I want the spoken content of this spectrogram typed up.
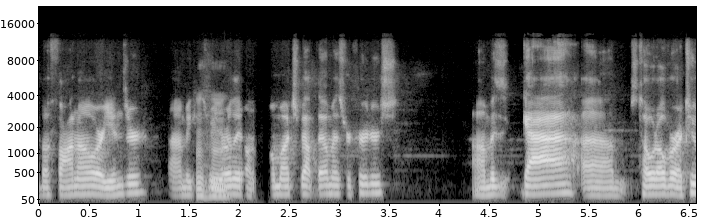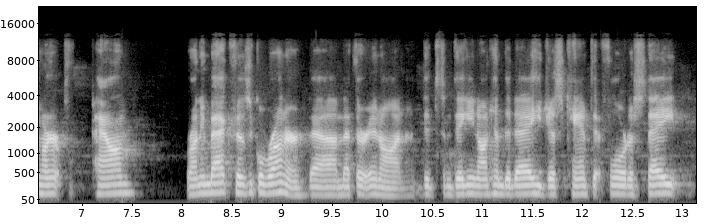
Bafano or Yenser um, because mm-hmm. we really don't know much about them as recruiters. Um, this guy um, is told over a 200 pound running back, physical runner um, that they're in on. Did some digging on him today. He just camped at Florida State.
